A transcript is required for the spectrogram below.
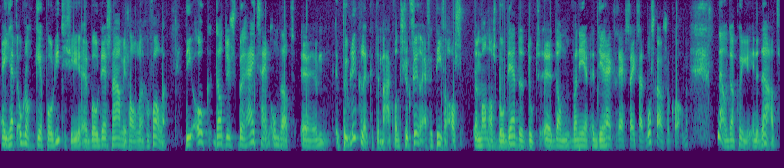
En je hebt ook nog een keer politici, uh, Baudet's naam is al uh, gevallen, die ook dat dus bereid zijn om dat uh, publiekelijk te maken. Want het is natuurlijk veel effectiever als een man als Baudet dat doet, uh, dan wanneer het direct rechtstreeks uit Moskou zou komen. Nou, dan kun je inderdaad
